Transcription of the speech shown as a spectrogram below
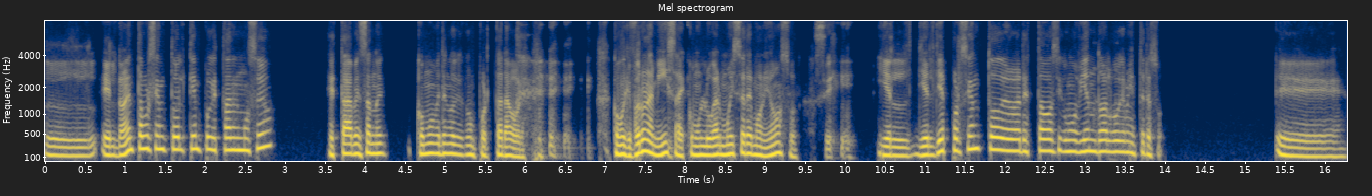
el, 90% del tiempo que estaba en el museo estaba pensando en cómo me tengo que comportar ahora. Como que fuera una misa, es como un lugar muy ceremonioso. Sí. Y el, y el 10% debe haber estado así como viendo algo que me interesó. Eh,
